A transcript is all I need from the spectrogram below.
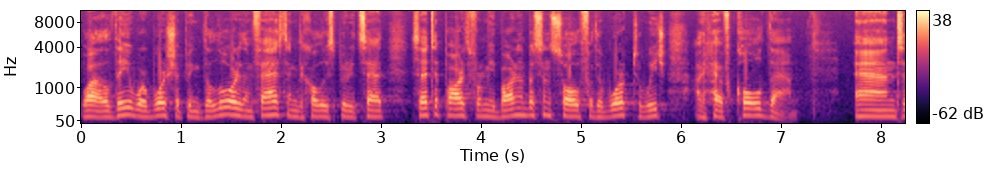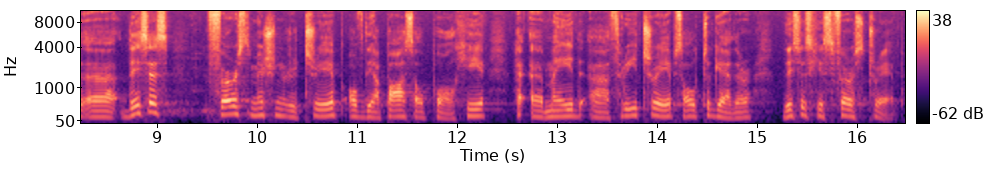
while they were worshiping the Lord and fasting, the Holy Spirit said, Set apart for me Barnabas and Saul for the work to which I have called them. And uh, this is first missionary trip of the Apostle Paul. He uh, made uh, three trips altogether. This is his first trip.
